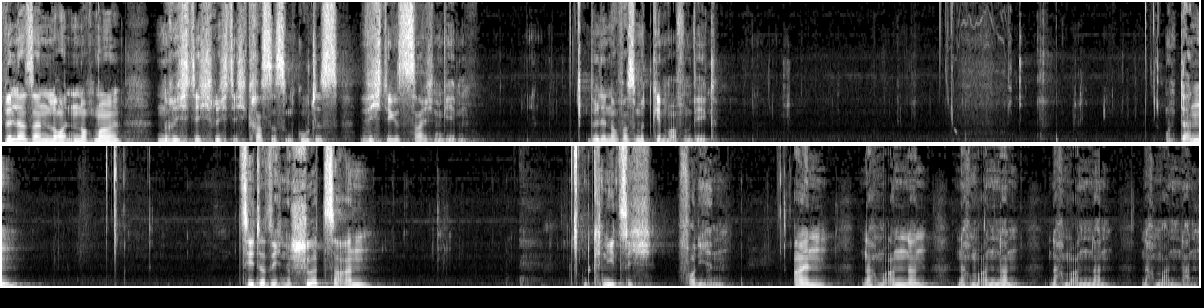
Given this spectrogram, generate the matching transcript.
will er seinen Leuten nochmal ein richtig, richtig krasses und gutes, wichtiges Zeichen geben. Will dir noch was mitgeben auf dem Weg. Und dann zieht er sich eine Schürze an und kniet sich vor die hin. Einen nach dem anderen, nach dem anderen, nach dem anderen, nach dem anderen.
